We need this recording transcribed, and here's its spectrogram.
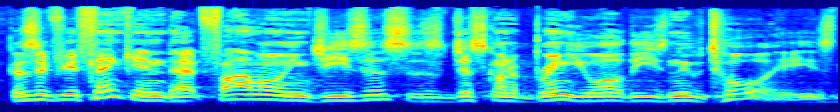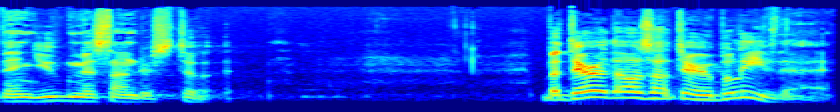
Because if you're thinking that following Jesus is just going to bring you all these new toys, then you've misunderstood. But there are those out there who believe that.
